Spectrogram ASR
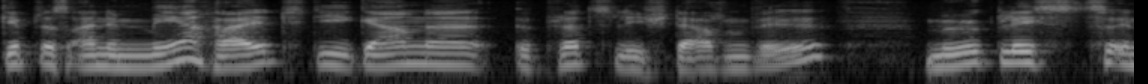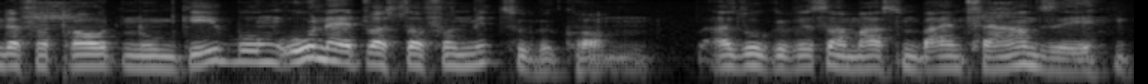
gibt es eine Mehrheit, die gerne äh, plötzlich sterben will, möglichst in der vertrauten Umgebung, ohne etwas davon mitzubekommen. Also gewissermaßen beim Fernsehen,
